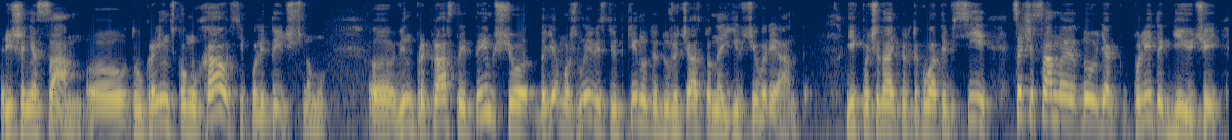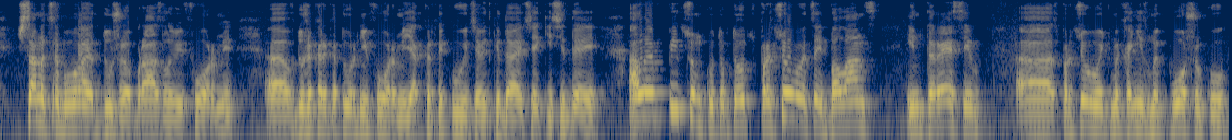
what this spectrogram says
рішення сам. От в українському хаосі політичному він прекрасний тим, що дає можливість відкинути дуже часто найгірші варіанти. Їх починають критикувати всі. Це чи саме ну як політик діючий, чи саме це буває в дуже образливій формі, е, в дуже карикатурній формі, як критикуються, відкидаються якісь ідеї. Але в підсумку, тобто, от спрацьовує цей баланс інтересів, е, спрацьовують механізми пошуку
